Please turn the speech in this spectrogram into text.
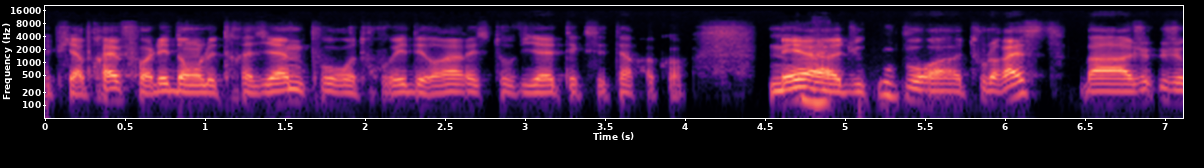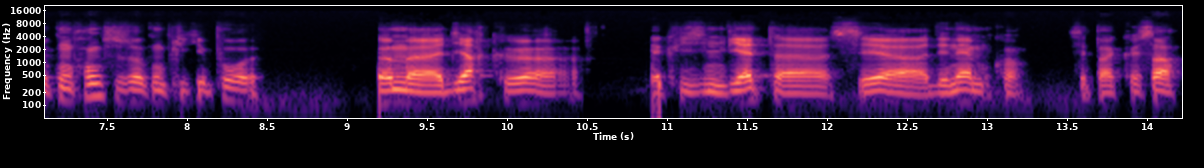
Et puis après, il faut aller dans le 13e pour retrouver des vrais restos viettes, etc. Quoi. Mais euh, du coup, pour tout le reste, bah, je, comprends que ce soit compliqué pour eux. Comme dire que la cuisine viette, c'est des nems, quoi. C'est pas que ça.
